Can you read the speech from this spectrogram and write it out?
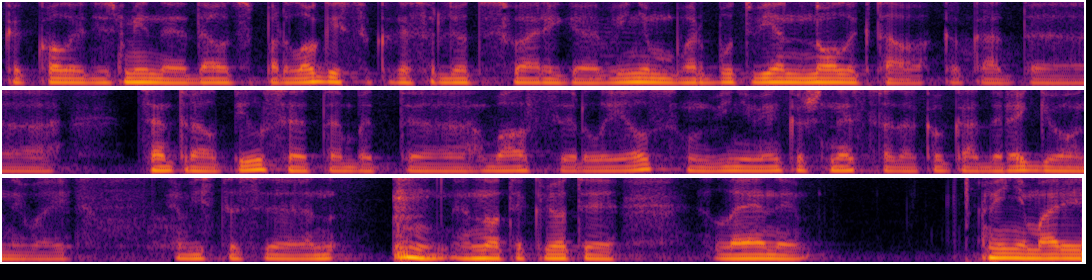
kā kolēģis minēja, daudz par loģistiku, kas ir ļoti svarīga. Viņam var būt viena noliktava kaut kāda. Centrāla pilsēta, bet valsts ir liels, un viņi vienkārši nestrādā kaut kādā reģionā, vai viss tas notiek ļoti lēni. Viņam arī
